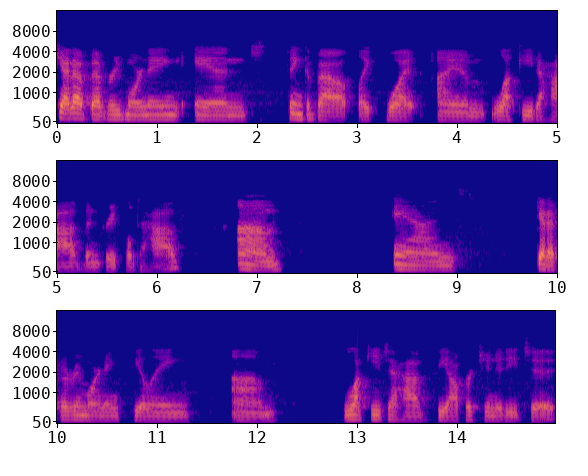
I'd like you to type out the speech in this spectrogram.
get up every morning and think about like what I am lucky to have and grateful to have. Um, and get up every morning feeling um, lucky to have the opportunity to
